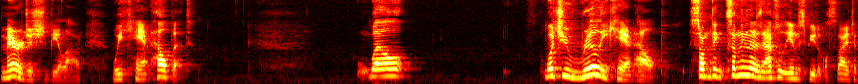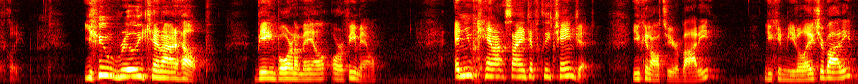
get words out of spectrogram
marriages should be allowed. We can't help it. Well, what you really can't help, something something that is absolutely indisputable scientifically. You really cannot help being born a male or a female. And you cannot scientifically change it. You can alter your body, you can mutilate your body,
